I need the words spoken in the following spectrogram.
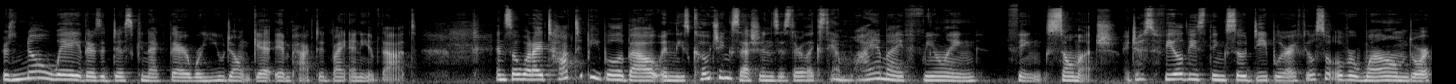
There's no way there's a disconnect there where you don't get impacted by any of that. And so what I talk to people about in these coaching sessions is they're like, "Sam, why am I feeling things so much. I just feel these things so deeply, or I feel so overwhelmed, or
